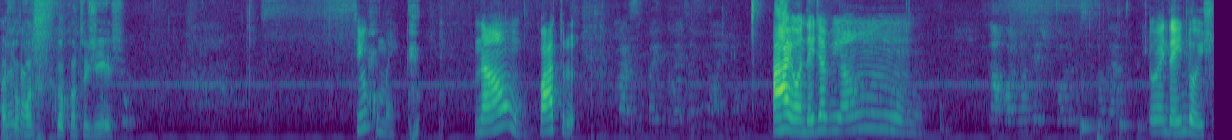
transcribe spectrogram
Aí ficou, quanto- ficou quantos dias? Cinco, mãe? Não, quatro. Ah, eu andei de avião. Eu andei em dois.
